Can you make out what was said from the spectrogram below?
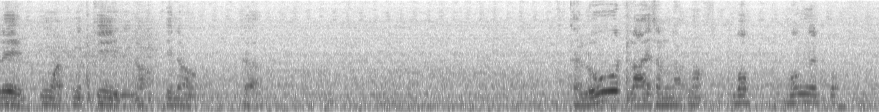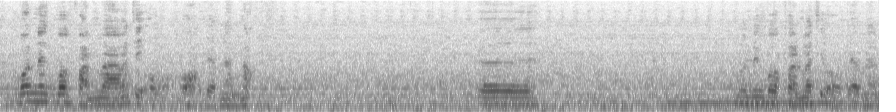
เลขงวดเมื่อกี้นี่เนาะพี่น้องก็ก็รู้หลายสำนักเนาะบ่บ่เงินบ่บ่นึกบ่ฝันว่ามันสิออกออกแบบนั้นเนาะ เออมันนึงบอกฝันว่าที่ออกแบบนั้น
